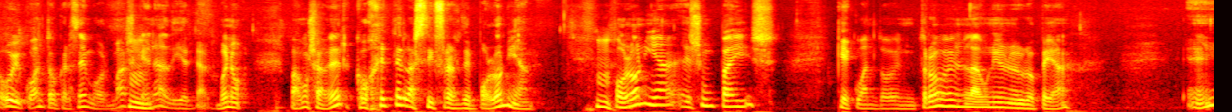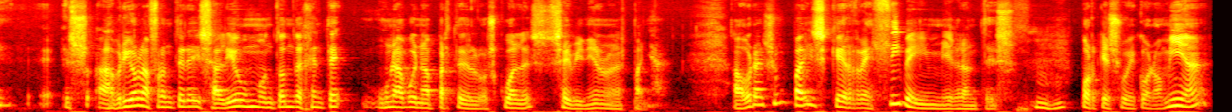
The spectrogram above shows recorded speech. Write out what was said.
uy, ¿cuánto crecemos? Más que mm. nadie. Bueno, vamos a ver, cógete las cifras de Polonia. Polonia es un país que cuando entró en la Unión Europea, eh, abrió la frontera y salió un montón de gente, una buena parte de los cuales se vinieron a España. Ahora es un país que recibe inmigrantes, porque su economía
